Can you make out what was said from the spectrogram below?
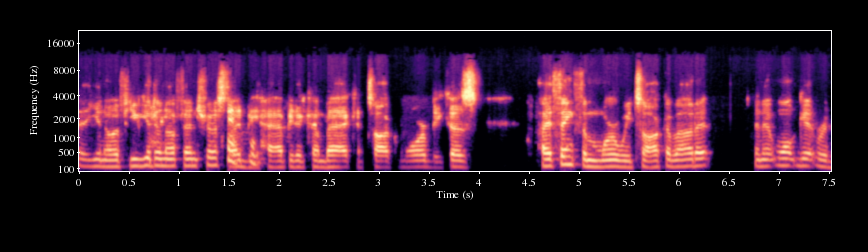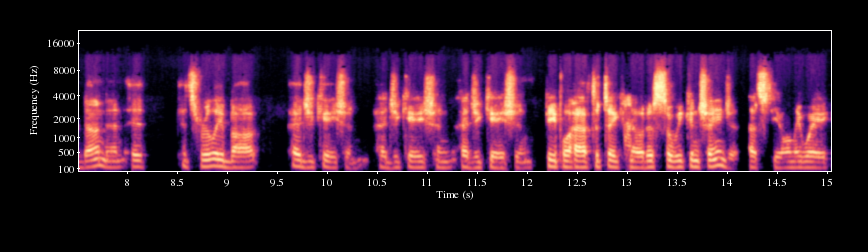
You know, if you get enough interest, I'd be happy to come back and talk more because I think the more we talk about it, and it won't get redundant. It it's really about education, education, education. People have to take notice so we can change it. That's the only way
